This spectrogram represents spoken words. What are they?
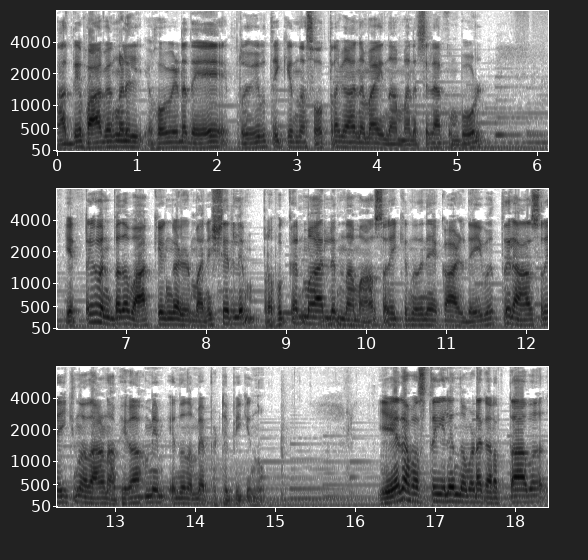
ആദ്യ ഭാഗങ്ങളിൽ യഹോവയുടെ ദയെ പ്രകീർത്തിക്കുന്ന സ്വത്രഗാനമായി നാം മനസ്സിലാക്കുമ്പോൾ എട്ട് ഒൻപത് വാക്യങ്ങൾ മനുഷ്യരിലും പ്രഭുക്കന്മാരിലും നാം ആശ്രയിക്കുന്നതിനേക്കാൾ ദൈവത്തിൽ ആശ്രയിക്കുന്നതാണ് അഭികാമ്യം എന്ന് നമ്മെ പഠിപ്പിക്കുന്നു. ഏതവസ്ഥയിലും നമ്മുടെ കർത്താവ്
